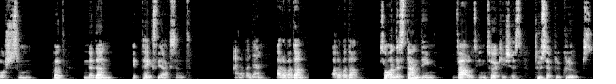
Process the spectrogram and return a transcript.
Boshsum. But nadan, it takes the accent. Arabadan. Arabadan. Arabadan. So understanding vowels in Turkish as two separate groups,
